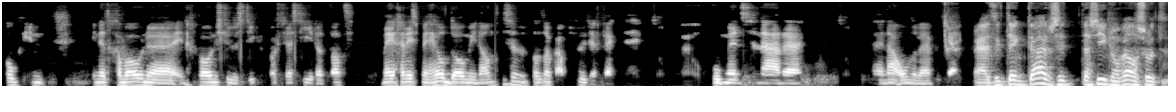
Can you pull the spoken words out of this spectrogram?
Ook in, in, het gewone, in het gewone journalistieke proces zie je dat dat mechanisme heel dominant is en dat dat ook absoluut effect heeft op, uh, op hoe mensen naar, uh, naar onderwerpen kijken. Ja, dus ik denk daar, zit, daar zie ik nog wel een soort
